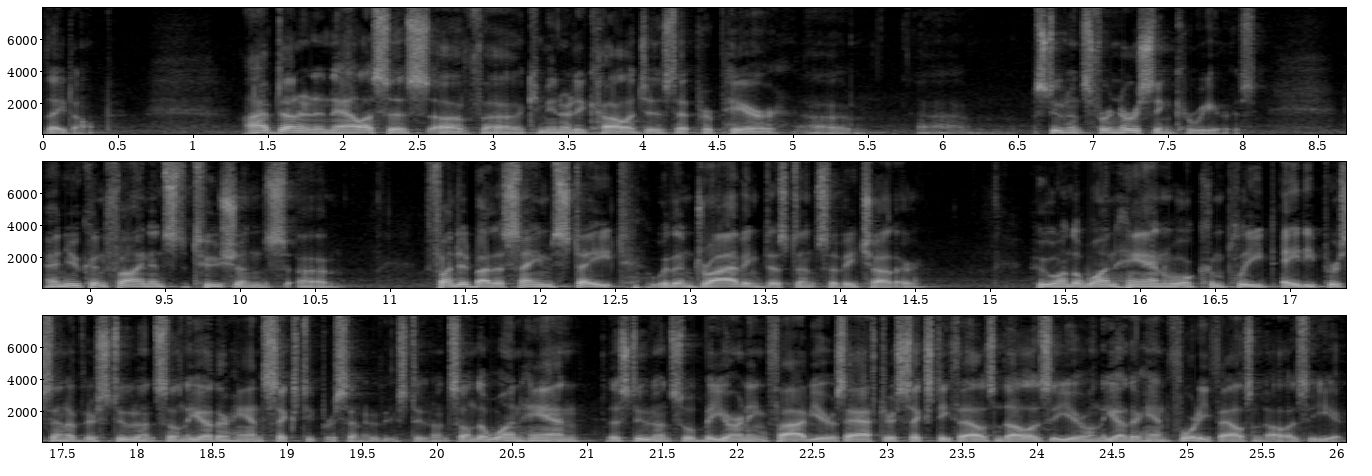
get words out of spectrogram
they don't. I've done an analysis of uh, community colleges that prepare uh, uh, students for nursing careers. And you can find institutions uh, funded by the same state within driving distance of each other who, on the one hand, will complete 80% of their students, on the other hand, 60% of their students. On the one hand, the students will be earning five years after $60,000 a year, on the other hand, $40,000 a year.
